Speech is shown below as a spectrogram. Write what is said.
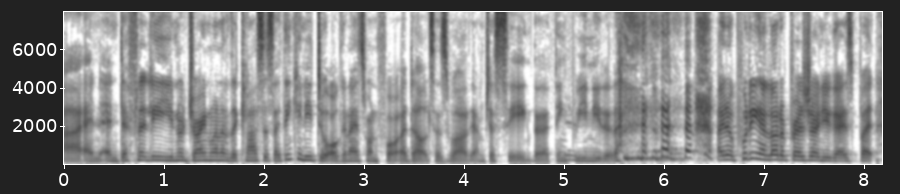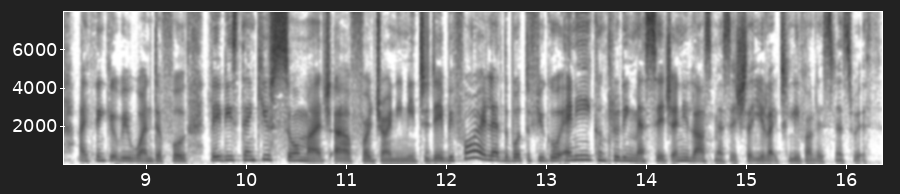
uh, and, and definitely, you know, join one of the classes. I think you need to organize one for adults as well. I'm just saying that I think yeah. we need it. I know putting a lot of pressure on you guys, but I think it would be wonderful. Ladies, thank you so much uh, for joining me today. Before I let the both of you go, any concluding message, any last message that you'd like to leave our listeners with?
